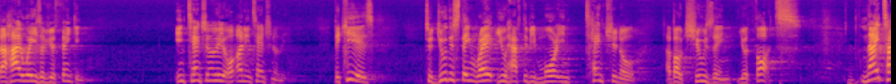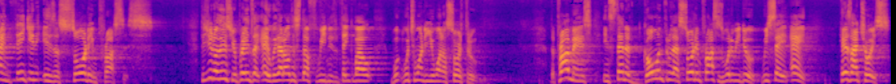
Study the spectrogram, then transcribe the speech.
the highways of your thinking, intentionally or unintentionally. The key is to do this thing right, you have to be more intentional about choosing your thoughts. Nighttime thinking is a sorting process. Did you know this? Your brain's like, hey, we got all this stuff we need to think about. Wh- which one do you want to sort through? The problem is, instead of going through that sorting process, what do we do? We say, hey, here's our choice.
